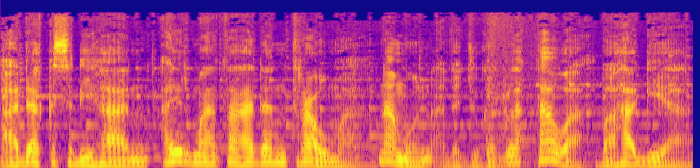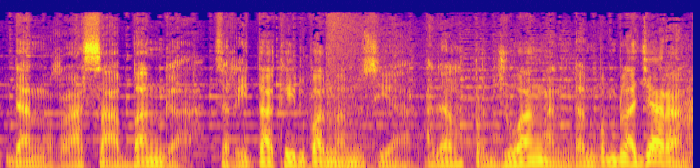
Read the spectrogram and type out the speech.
Ada kesedihan, air mata, dan trauma. Namun ada juga gelak tawa, bahagia, dan rasa bangga. Cerita kehidupan manusia adalah perjuangan dan pembelajaran.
